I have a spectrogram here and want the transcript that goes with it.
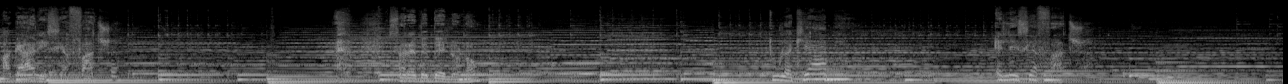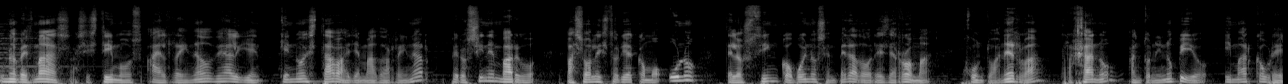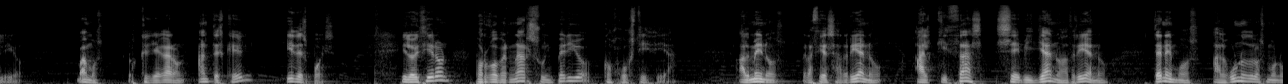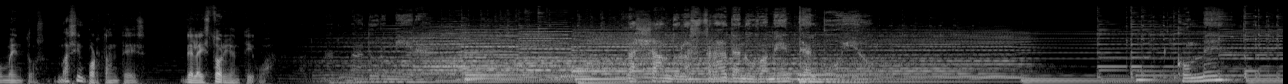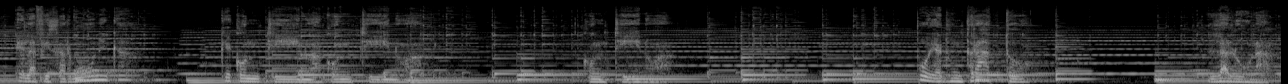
Magari si affaccia. Sarebbe bello, no? Tu la chiami e lei si affaccia. Una vez más asistimos al reinado de alguien que no estaba llamado a reinar, pero sin embargo pasó a la historia como uno de los cinco buenos emperadores de Roma, junto a Nerva, Trajano, Antonino Pío y Marco Aurelio. Vamos, los que llegaron antes que él y después. Y lo hicieron por gobernar su imperio con justicia. Al menos, gracias a Adriano, al quizás sevillano Adriano, tenemos algunos de los monumentos más importantes de la historia antigua. Lasciando la strada nuovamente al buio. Con me e la fisarmonica che continua, continua, continua. Poi ad un tratto la luna.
